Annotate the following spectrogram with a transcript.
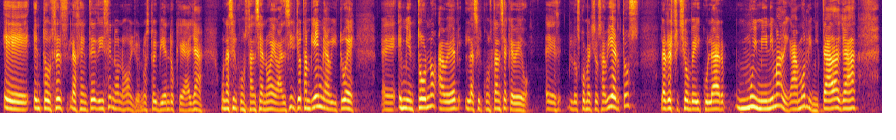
Eh, entonces la gente dice, no, no, yo no estoy viendo que haya una circunstancia nueva. Es decir, yo también me habitué eh, en mi entorno a ver la circunstancia que veo. los comercios abiertos, la restricción vehicular muy mínima, digamos, limitada ya,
